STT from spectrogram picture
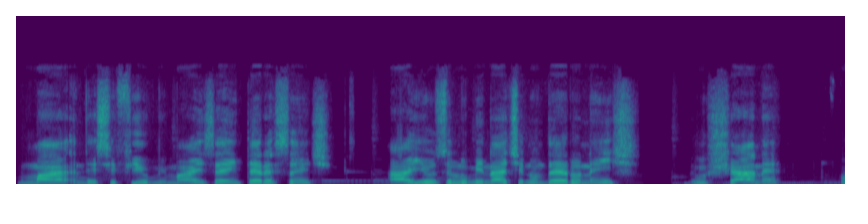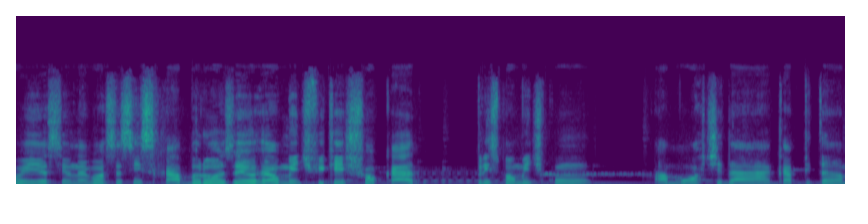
Mas, nesse filme, mas é interessante. Aí os Illuminati não deram nem o chá, né? Foi assim um negócio assim escabroso. Eu realmente fiquei chocado, principalmente com a morte da Capitã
